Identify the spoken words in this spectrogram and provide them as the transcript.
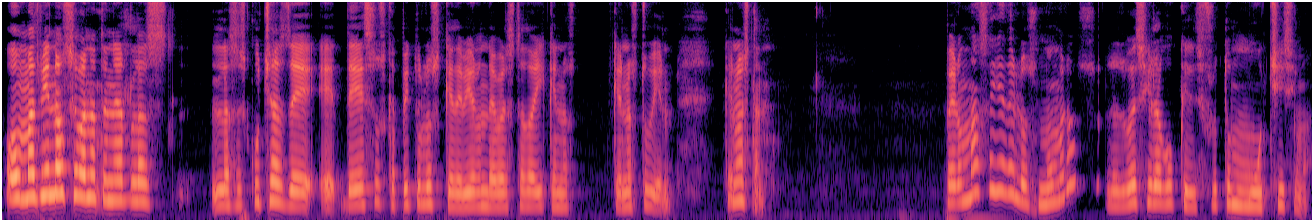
o más bien no se van a tener las, las escuchas de, eh, de esos capítulos que debieron de haber estado ahí que no, que no estuvieron, que no están. Pero más allá de los números, les voy a decir algo que disfruto muchísimo.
